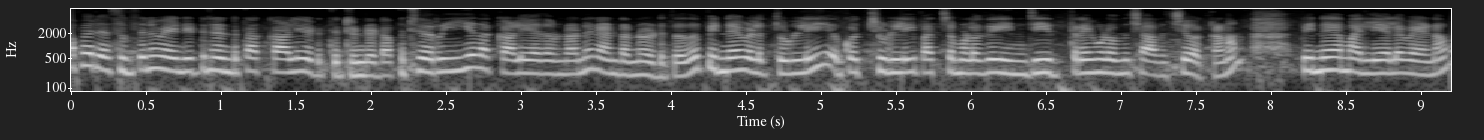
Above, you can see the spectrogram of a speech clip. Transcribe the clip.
അപ്പോൾ രസത്തിന് വേണ്ടിയിട്ട് രണ്ട് തക്കാളി എടുത്തിട്ടുണ്ട് കേട്ടോ അപ്പോൾ ചെറിയ തക്കാളി ആയതുകൊണ്ടാണ് രണ്ടെണ്ണം എടുത്തത്. പിന്നെ വെളുത്തുള്ളി കൊച്ചുള്ളി പച്ചമുളക് ഇഞ്ചി ഇത്രയും കൂടെ ഒന്ന് ചതച്ച് വെക്കണം. പിന്നെ മല്ലിയില വേണം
